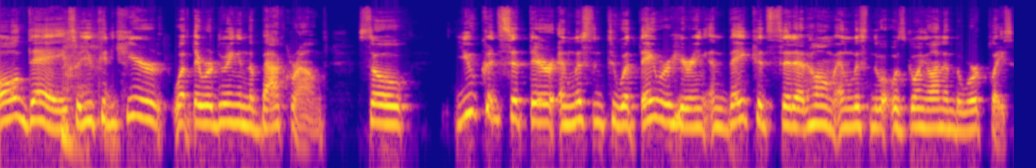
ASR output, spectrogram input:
all day. So you could hear what they were doing in the background. So you could sit there and listen to what they were hearing and they could sit at home and listen to what was going on in the workplace.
